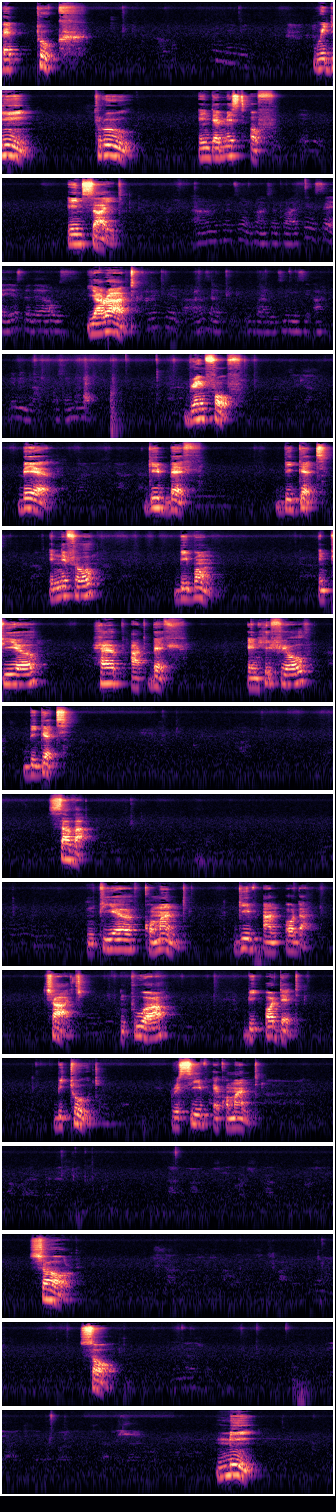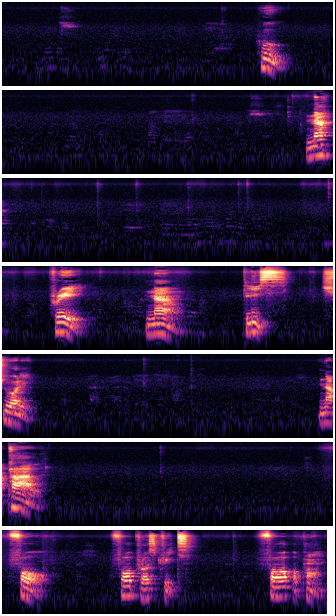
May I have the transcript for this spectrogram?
Betuk. Within. Through. In the midst of. Inside. Um, Bring forth. Bear. Give birth. Beget. Initial. Be born. Imperial. Help at birth. And Hiphil. Beget. Sava. Imperial command give an order, charge, in be ordered, be told, receive a command. Shawl, saw, me, who, na, pray, now, please, surely, Nepal, fall, fall prostrate, fall upon,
